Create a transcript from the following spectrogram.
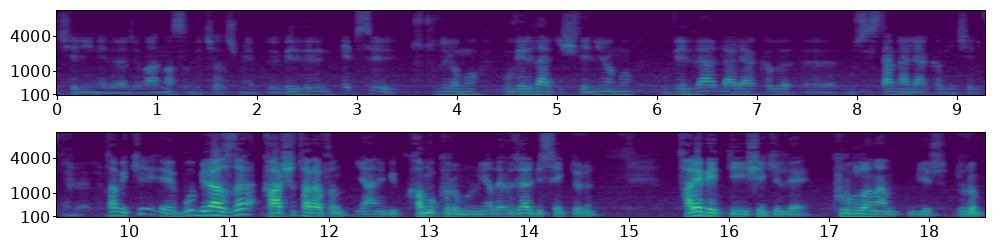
içeriği nedir acaba? Nasıl bir çalışma yapılıyor? Verilerin hepsi tutuluyor mu? Bu veriler işleniyor mu? Bu verilerle alakalı, e, bu sistemle alakalı içerik nedir acaba? Tabii ki e, bu biraz da karşı tarafın yani bir kamu kurumunun ya da özel bir sektörün talep ettiği şekilde kurgulanan bir durum.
